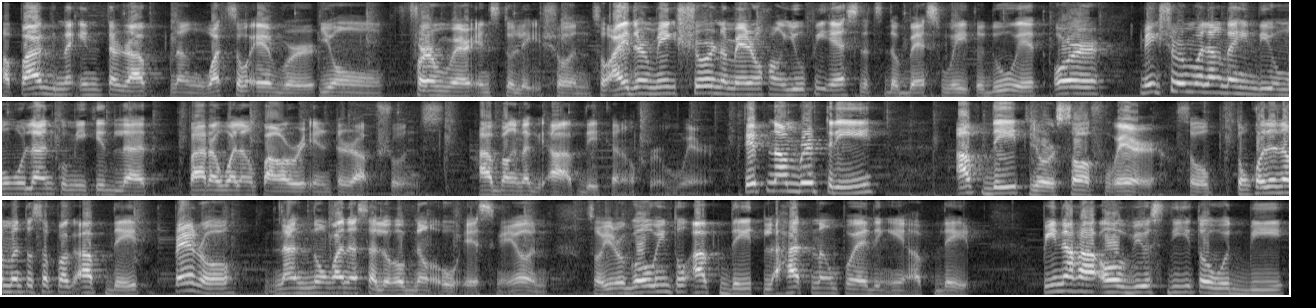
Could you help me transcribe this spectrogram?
kapag na-interrupt ng whatsoever yung firmware installation. So either make sure na meron kang UPS, that's the best way to do it, or make sure mo lang na hindi umuulan, kumikidlat, para walang power interruptions habang nag-update ka ng firmware. Tip number 3, update your software. So, tungkol na naman to sa pag-update, pero nandun ka na sa loob ng OS ngayon. So, you're going to update lahat ng pwedeng i-update. Pinaka-obvious dito would be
